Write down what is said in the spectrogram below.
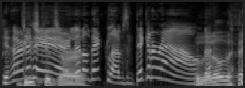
you heard These it kids are- Little Dick loves dicking around. Little, and we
